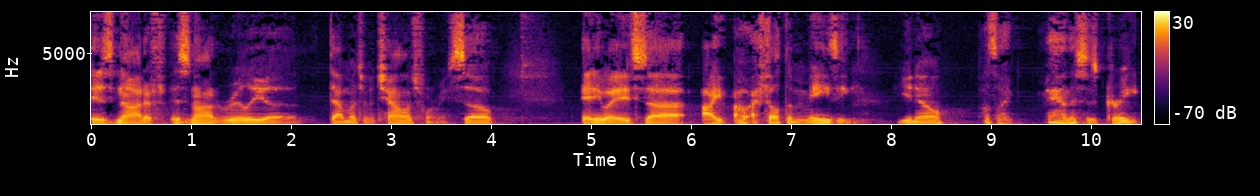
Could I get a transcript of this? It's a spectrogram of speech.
is not a, is not really a, that much of a challenge for me. So anyways, uh, I, I felt amazing, you know, I was like, man, this is great.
